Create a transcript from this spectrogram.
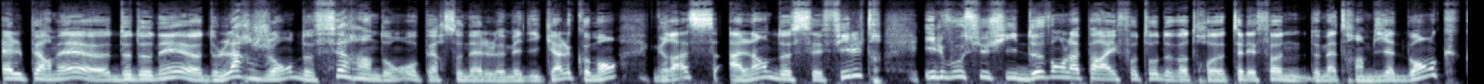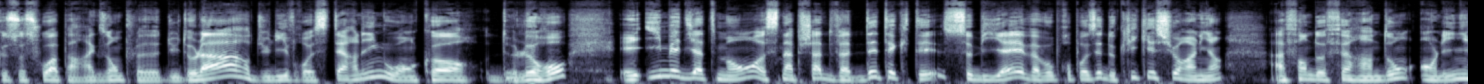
Elle permet euh, de donner euh, de l'argent, de faire un don au personnel médical. Comment? Grâce à l'un de ces filtres. Il vous suffit devant l'appareil photo de votre téléphone de mettre un billet de banque, que ce soit par exemple du dollar, du livre sterling ou encore de l'euro. Et immédiatement, Snapchat va détecter ce billet et va vous proposer de cliquer sur un lien afin de faire un don en ligne.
